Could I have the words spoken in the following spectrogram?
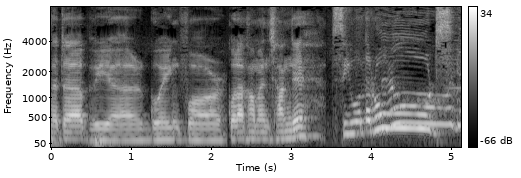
And we are going for Kolakham and Changey. See you on the roads.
